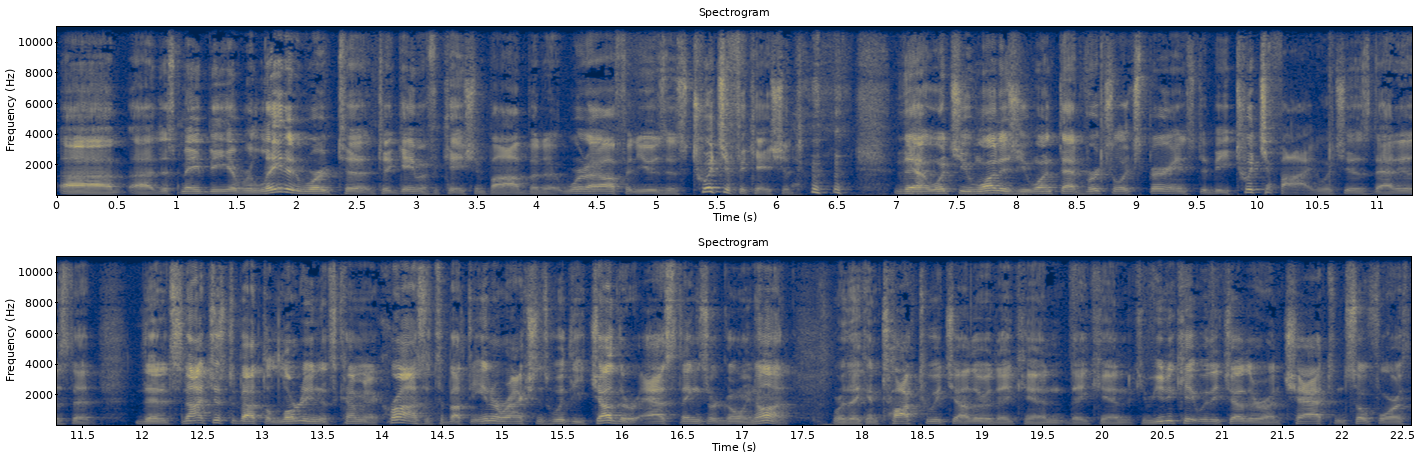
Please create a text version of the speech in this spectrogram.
uh, uh, this may be a related word to, to gamification, Bob, but a word I often use is twitchification. that yeah. what you want is you want that virtual experience to be twitchified, which is that is that that it's not just about the learning that's coming across; it's about the interactions with each other as things are going on where they can talk to each other, they can they can communicate with each other on chat and so forth,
